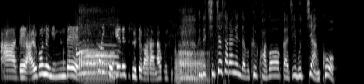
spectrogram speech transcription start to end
아, 네. 알고는 있는데 아. 서로 거기에 대해서 절대 말 안 하고 있어요. 아, 근데 진짜 사랑했나 봐. 그 과거까지 묻지 않고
